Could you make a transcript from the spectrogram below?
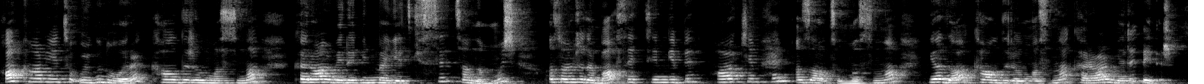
hakkaniyete uygun olarak kaldırılmasına karar verebilme yetkisi tanınmış. Az önce de bahsettiğim gibi hakim hem azaltılmasına ya da kaldırılmasına karar verebilir.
